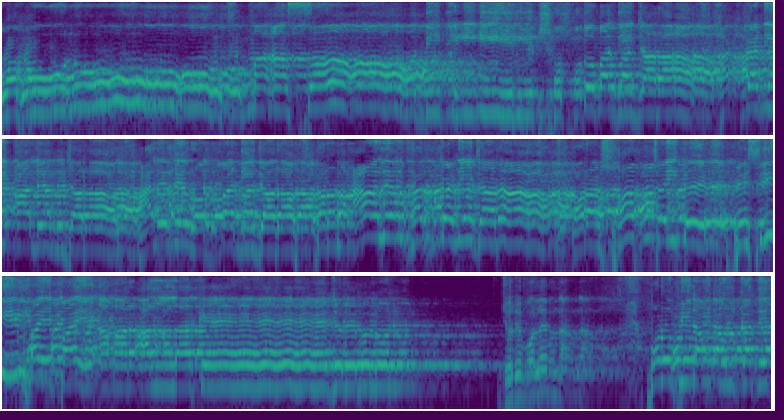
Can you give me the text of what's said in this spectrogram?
ওয়াকুনু সত্যবাদী যারা, হাক্কানি আলেম যারা, আলেমে রব্বানি যারা, কারণ আলেম হাক্কানি যারা, তারা সব চাইতে বেশি ভয় পায় আমার আল্লাহকে। জোরে বলুন। জোরে বলেন না। বড় পীর আব্দুল কাদের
